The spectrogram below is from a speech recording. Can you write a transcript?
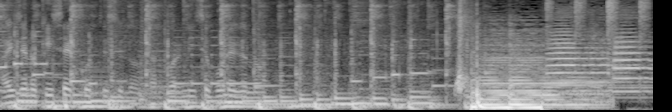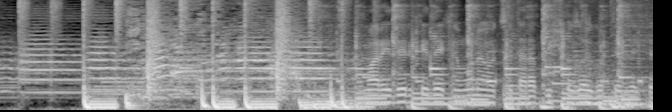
ভাই যেন কি চেক করতেছিল, তারপরে নিচে পড়ে গেল। আমার এদেরকে দেখে মনে হচ্ছে তারা বিশ্ব জয় করতে চাইতেছে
